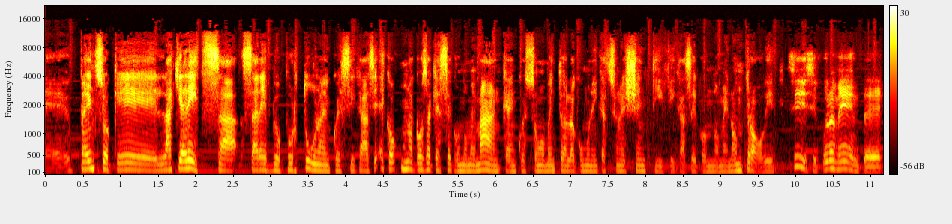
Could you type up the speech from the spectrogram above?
Eh, penso che la chiarezza sarebbe opportuna in questi casi. Ecco, una cosa che secondo me manca in questo momento nella comunicazione scientifica, secondo me, non trovi? Sì, sicuramente.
